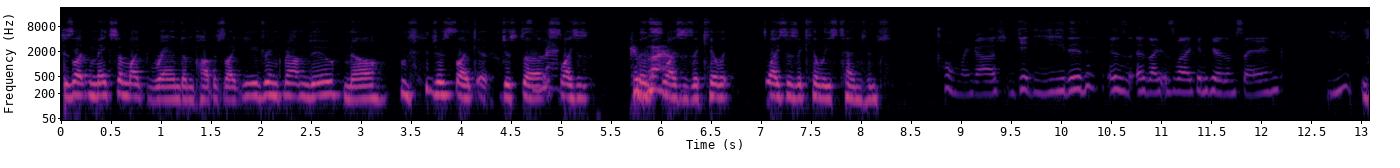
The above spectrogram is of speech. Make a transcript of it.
Just like make some like random puppets like, Do you drink Mountain Dew? No. just like uh, just uh, Smack. slices then slices Achilles slices Achilles tendon. Oh my gosh, get yeeted is is, like, is what I can hear them saying.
